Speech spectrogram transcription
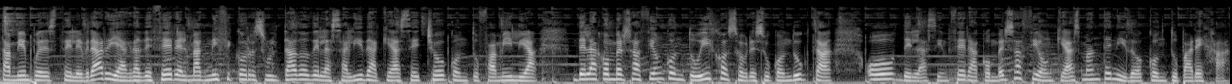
También puedes celebrar y agradecer el magnífico resultado de la salida que has hecho con tu familia, de la conversación con tu hijo sobre su conducta o de la sincera conversación que has mantenido con tu pareja.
